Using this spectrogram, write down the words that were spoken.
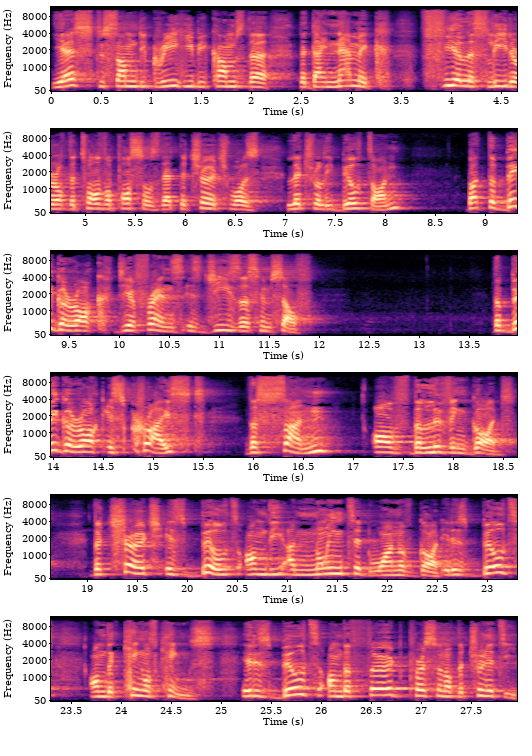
Yes, to some degree, he becomes the, the dynamic, fearless leader of the 12 apostles that the church was literally built on. But the bigger rock, dear friends, is Jesus himself. The bigger rock is Christ, the Son of the living God. The church is built on the anointed one of God. It is built on the King of Kings. It is built on the third person of the Trinity.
